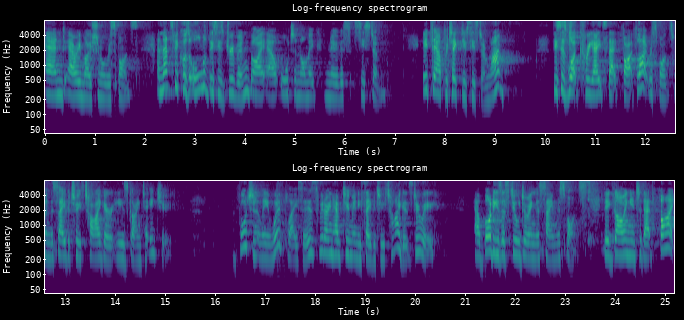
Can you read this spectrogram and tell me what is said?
and our emotional response. And that's because all of this is driven by our autonomic nervous system. It's our protective system, right? This is what creates that fight-flight response when the saber-toothed tiger is going to eat you. Unfortunately, in workplaces, we don't have too many saber-toothed tigers, do we? Our bodies are still doing the same response they're going into that fight,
